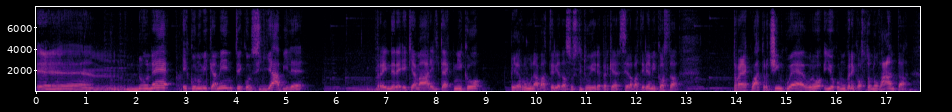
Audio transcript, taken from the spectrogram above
ehm, non è economicamente consigliabile prendere e chiamare il tecnico per una batteria da sostituire perché se la batteria mi costa 3, 4, 5 euro io comunque ne costo 90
